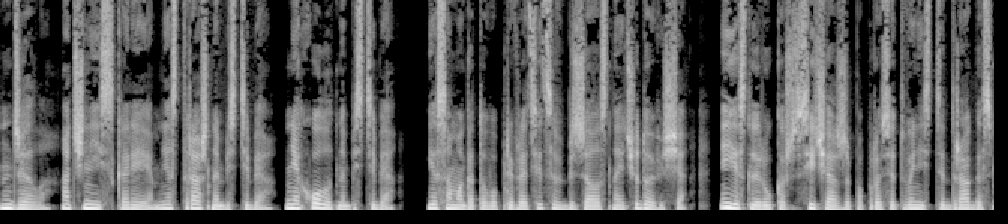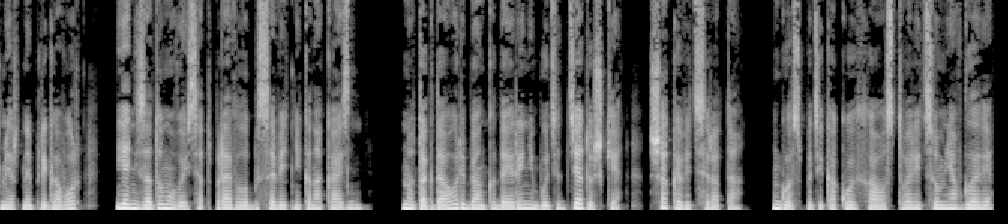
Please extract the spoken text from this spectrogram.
«Джелла, очнись скорее, мне страшно без тебя, мне холодно без тебя. Я сама готова превратиться в безжалостное чудовище. И если Рукаш сейчас же попросит вынести Драга смертный приговор, я, не задумываясь, отправила бы советника на казнь. Но тогда у ребенка Дейры не будет дедушки. Шака ведь сирота. Господи, какой хаос творится у меня в голове.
